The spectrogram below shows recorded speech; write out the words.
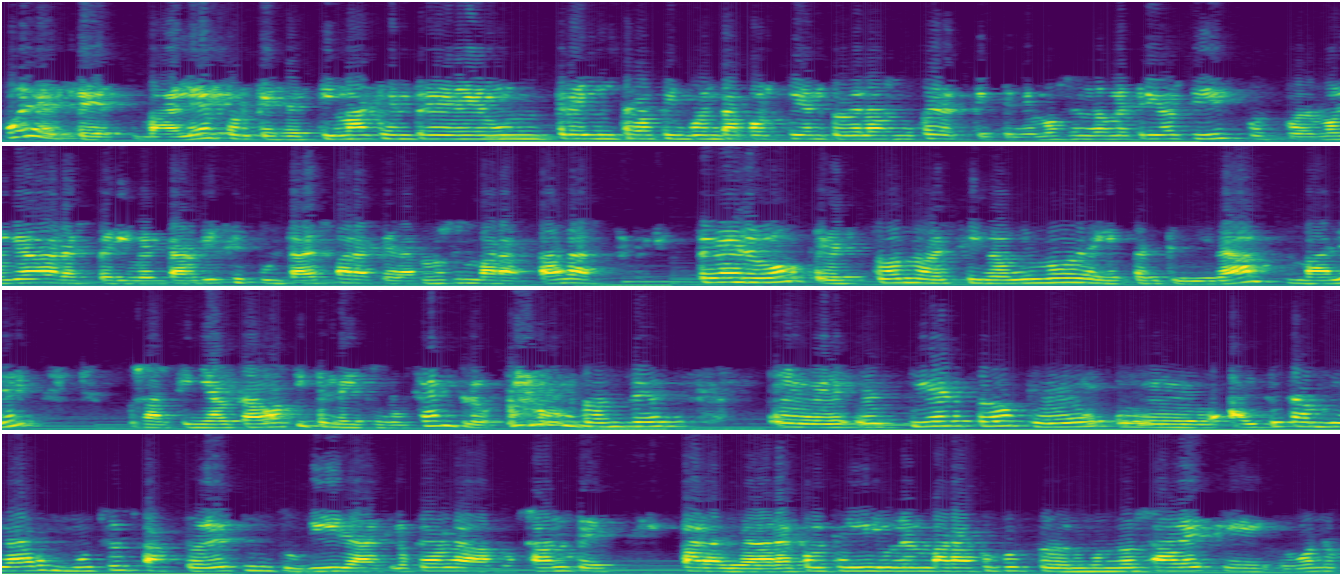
Puede ser, ¿vale? Porque se estima que entre un 30 o 50% de las mujeres que tenemos endometriosis, pues podemos llegar a experimentar dificultades para quedarnos embarazadas. Pero esto no es sinónimo de infertilidad, ¿vale? Pues al fin y al cabo aquí tenéis un ejemplo. Entonces, eh, es cierto que eh, hay que cambiar muchos factores en tu vida, es lo que hablábamos antes. Para llegar a conseguir un embarazo, pues todo el mundo sabe que, bueno,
